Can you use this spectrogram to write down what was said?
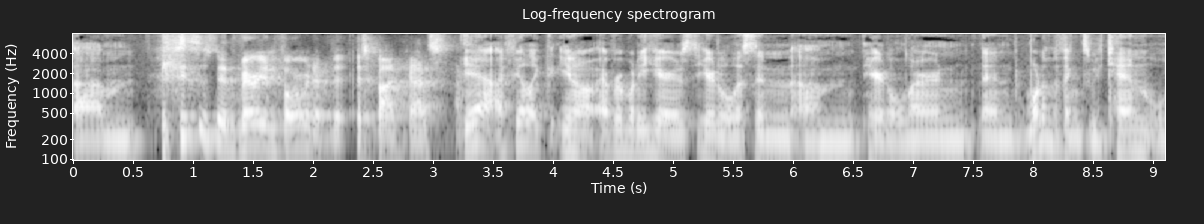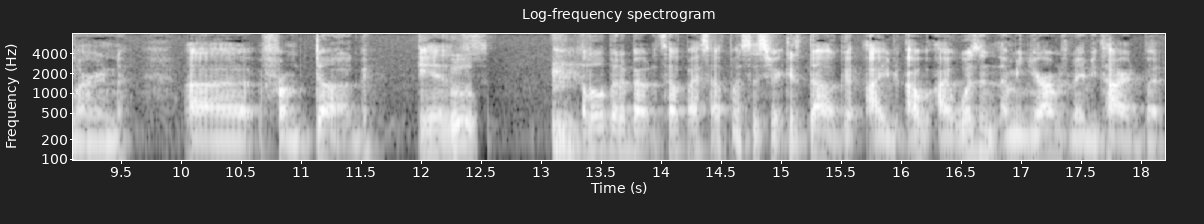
Um, This is very informative. This podcast. yeah, I feel like you know everybody here is here to listen, um, here to learn, and one of the things we can learn uh, from Doug is. A little bit about South by Southwest this year because Doug, I, I I wasn't. I mean, your arms may be tired, but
